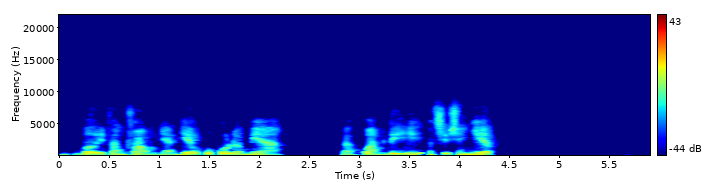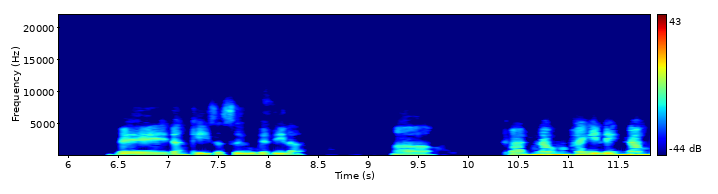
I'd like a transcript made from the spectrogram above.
bởi văn phòng nhãn hiệu của Colombia và quản lý và chịu trách nhiệm về đăng ký xuất xứ bởi vì là uh, vào năm 2005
